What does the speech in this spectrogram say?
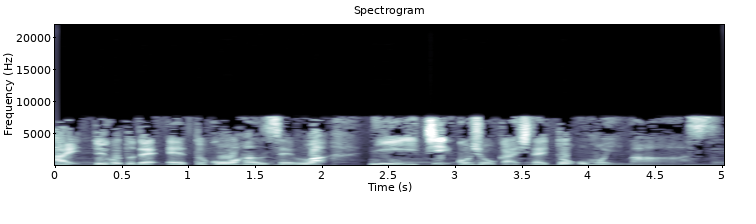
はい。ということで、えっ、ー、と、後半戦は2-1ご紹介したいと思います。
